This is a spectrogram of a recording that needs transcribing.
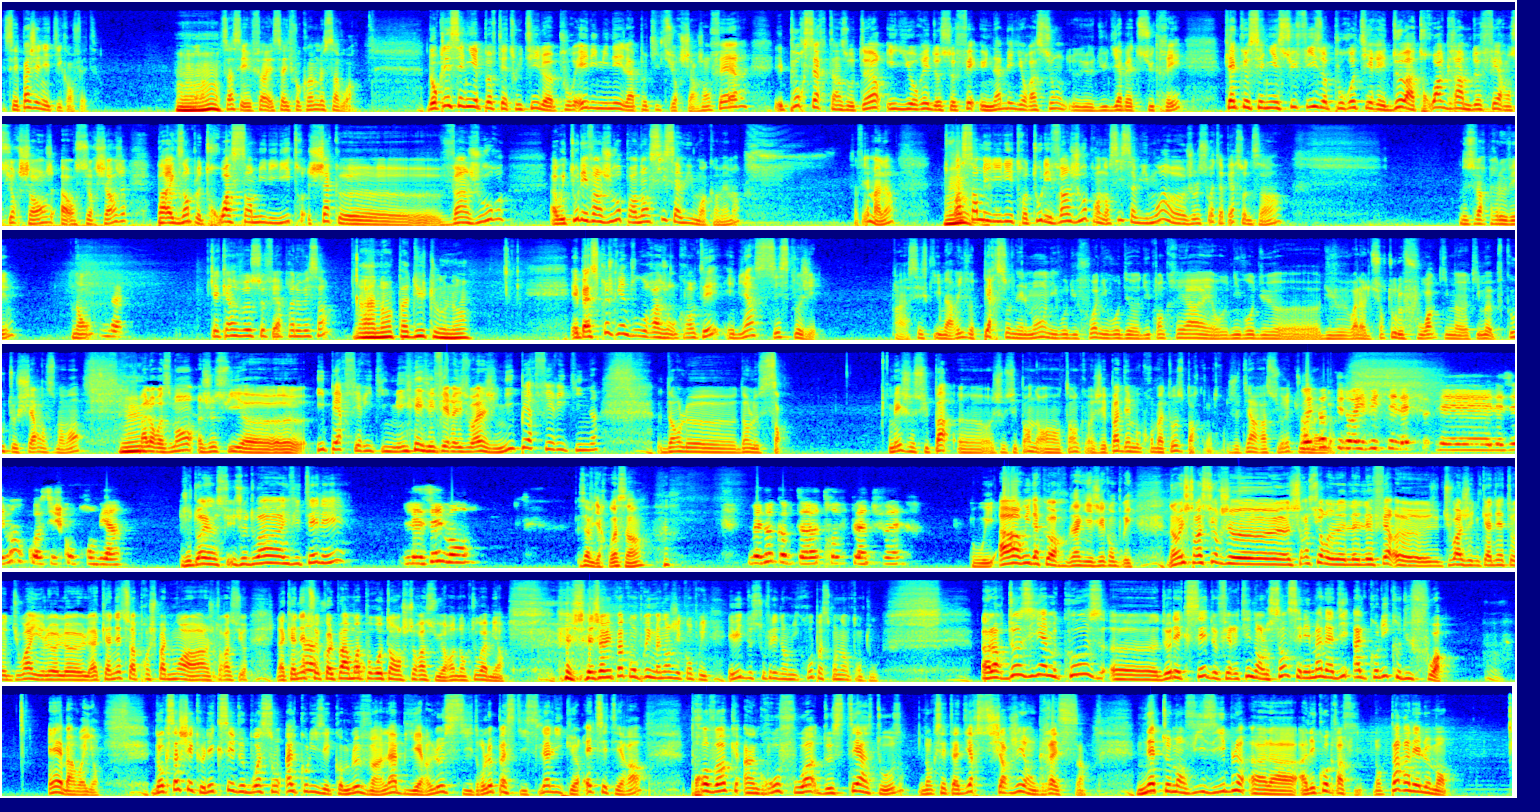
C'est pas génétique en fait. Mhm. Ça, ça, il faut quand même le savoir. Donc les saignées peuvent être utiles pour éliminer la petite surcharge en fer, et pour certains auteurs, il y aurait de ce fait une amélioration du, du diabète sucré. Quelques saignées suffisent pour retirer 2 à 3 grammes de fer en surcharge, en surcharge par exemple 300 millilitres chaque euh, 20 jours. Ah oui, tous les 20 jours pendant 6 à 8 mois quand même. hein. Ça fait mal, hein 300 millilitres tous les 20 jours pendant 6 à 8 mois, euh, je le souhaite à personne ça. hein. De se faire prélever Non Ouais. Quelqu'un veut se faire prélever ça? Ah non, pas du tout, non. Eh bien, ce que je viens de vous raconter, eh bien, c'est ce que j'ai. Voilà, c'est ce qui m'arrive personnellement au niveau du foie, au niveau de- du pancréas et au niveau du, euh, du- voilà, surtout le foie qui me, qui me coûte cher en ce moment. Mhm. Malheureusement, je suis euh, hyper ferritimé, voilà, j'ai une hyperferritine dans le, dans le sang. Mais je suis pas, euh, je suis pas en, en tant que, j'ai pas d'hémochromatose par contre. Je tiens à rassurer tout Ouais, le monde. donc tu dois éviter les, les, les aimants, quoi, si je comprends bien. Je dois, je dois éviter les. Les aimants. Ça veut dire quoi ça hein? Maintenant, comme tu as trop plein de fer. Oui. Ah oui, d'accord. J'ai compris. Non mais je te rassure, je, je te rassure, les, les fers, euh, tu vois, j'ai une canette, tu vois, le- le- la canette s'approche pas de moi, hein, je te rassure. La canette Ah, se colle pas à moi pour autant, je te rassure, hein, donc tout va bien. J'avais pas compris, maintenant j'ai compris. Évite de souffler dans le micro parce qu'on entend tout. Alors, deuxième cause euh, de l'excès de ferritine dans le sang, c'est les maladies alcooliques du foie. Eh ben voyons. Donc sachez que l'excès de boissons alcoolisées comme le vin, la bière, le cidre, le pastis, la liqueur, etc. provoque un gros foie de stéatose, donc c'est-à-dire chargé en graisse, nettement visible à l'échographie. donc parallèlement,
